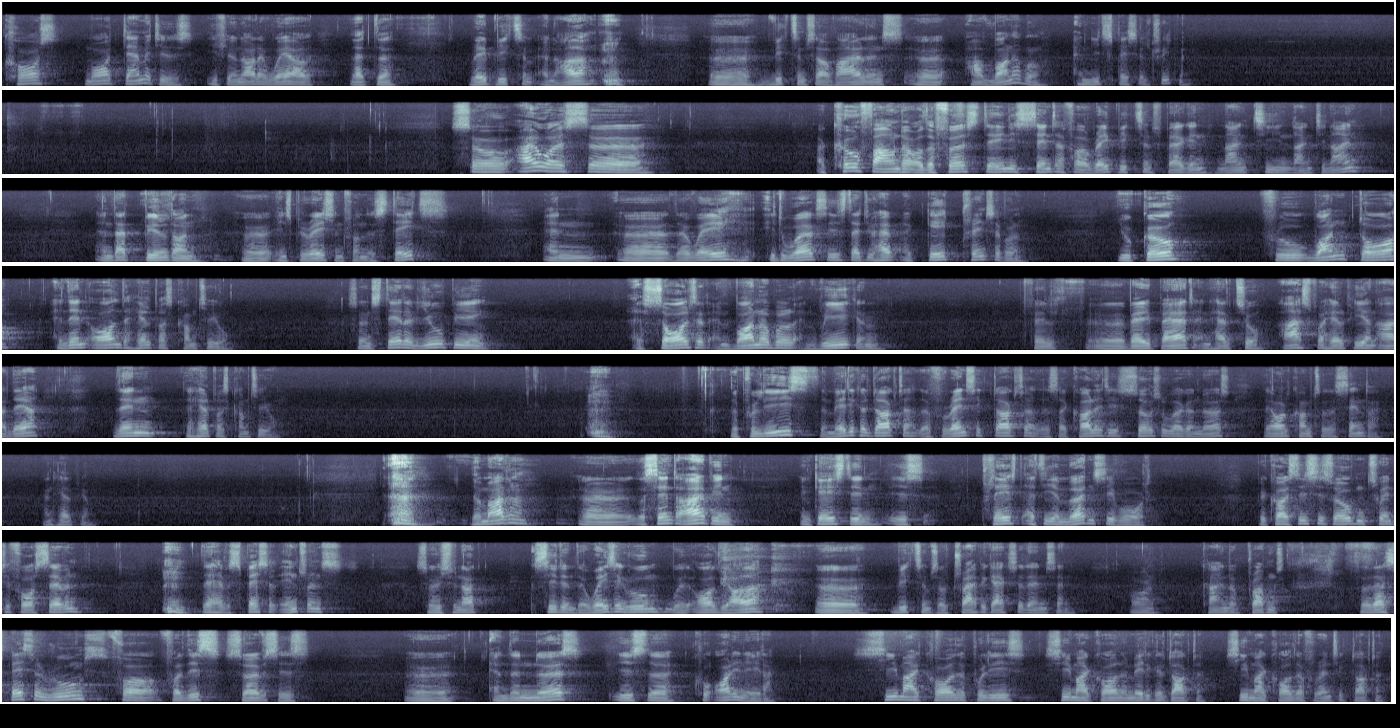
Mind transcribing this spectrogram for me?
cause more damages if you're not aware that the rape victim and other uh, victims of violence uh, are vulnerable and need special treatment. So I was uh, a co-founder of the first Danish Center for Rape Victims back in 1999. And that built on uh, inspiration from the States. And uh, the way it works is that you have a gate principle. You go through one door and then all the helpers come to you. So instead of you being assaulted and vulnerable and weak and felt uh, very bad and have to ask for help here and are there, then the helpers come to you. the police, the medical doctor, the forensic doctor, the psychologist, social worker, nurse, they all come to the center and help you. the model, uh, the center I've been engaged in is placed at the emergency ward because this is open 24-7. they have a special entrance, so you should not sit in the waiting room with all the other uh, victims of traffic accidents and all kind of problems. So there are special rooms for, for these services. Uh, and the nurse is the coordinator. She might call the police, she might call the medical doctor, she might call the forensic doctor,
